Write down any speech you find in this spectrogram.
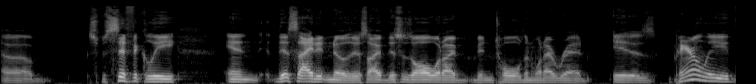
Uh, specifically, and this I didn't know this. I this is all what I've been told and what I read is apparently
